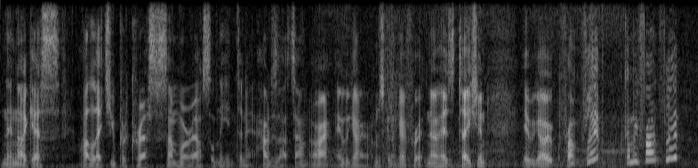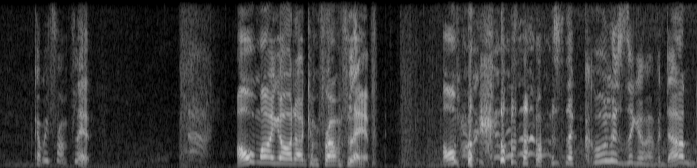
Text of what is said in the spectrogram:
and then I guess I'll let you progress somewhere else on the internet. How does that sound? All right, here we go. I'm just going to go for it. No hesitation. Here we go. Front flip. Can we front flip? Can we front flip? Oh my god, I can front flip. Oh my god, that was the coolest thing I've ever done.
